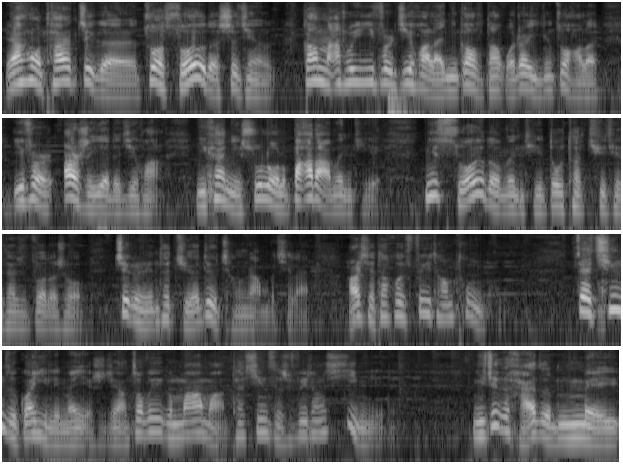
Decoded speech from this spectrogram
然后他这个做所有的事情，刚拿出一份计划来，你告诉他我这已经做好了一份二十页的计划，你看你疏漏了八大问题，你所有的问题都他去替他去做的时候，这个人他绝对成长不起来，而且他会非常痛苦，在亲子关系里面也是这样，作为一个妈妈，她心思是非常细密的。你这个孩子每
